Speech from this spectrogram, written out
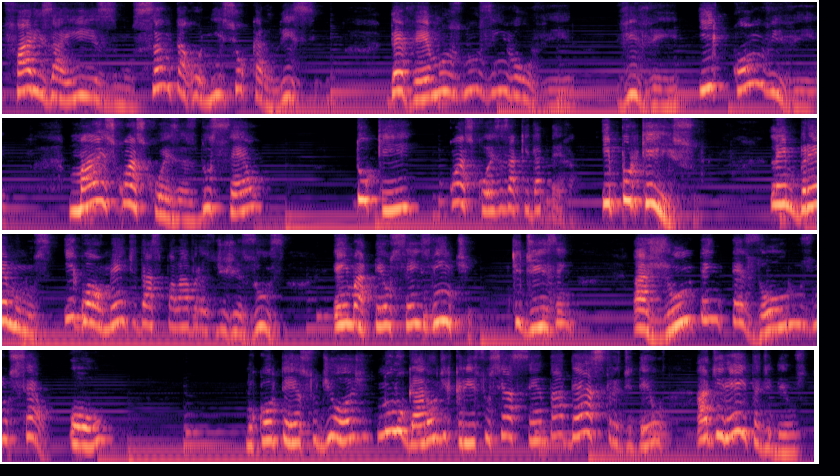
farisaísmo, santarronice ou carolice, devemos nos envolver, viver e conviver mais com as coisas do céu do que com as coisas aqui da terra. E por que isso? Lembremos-nos igualmente das palavras de Jesus em Mateus 6,20, que dizem: ajuntem tesouros no céu, ou no contexto de hoje, no lugar onde Cristo se assenta à destra de Deus, à direita de Deus,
